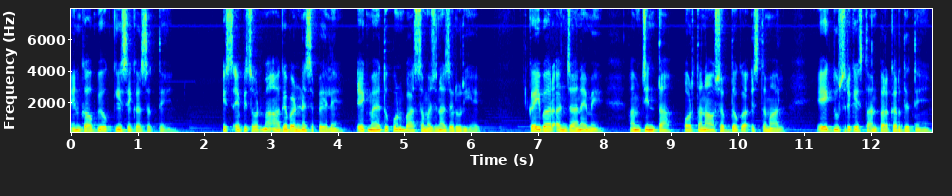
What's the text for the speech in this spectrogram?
इनका उपयोग कैसे कर सकते हैं। इस एपिसोड में आगे बढ़ने से पहले एक महत्वपूर्ण बात समझना ज़रूरी है। कई बार अनजाने में हम चिंता और तनाव शब्दों का इस्तेमाल एक दूसरे के स्थान पर कर देते हैं,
